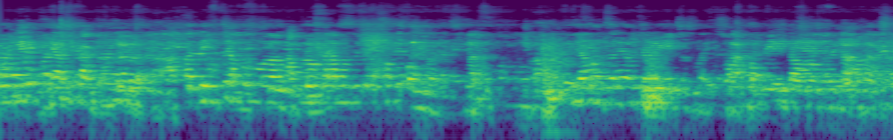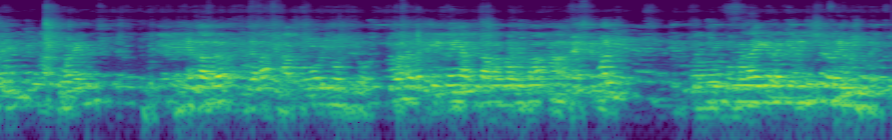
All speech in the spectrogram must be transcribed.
म्हणजे आता त्यांची आपण अपलोड करा म्हणजे त्याला सॉफ्ट कॉपी त्या माणसाने आमच्याकडे यायचंच नाही. सॉफ्ट कॉपी डाउनलोड करायला हे झालं ज्याला अपलोड नव्हतं. त्याला एकही अपलोड पण म्हणाय गेला की रजिस्टर नाही होत नाही.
